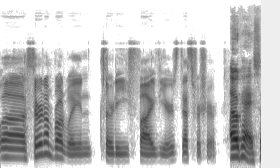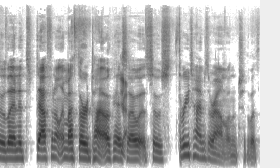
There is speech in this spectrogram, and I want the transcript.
Uh. Third on Broadway in 35 years. That's for sure. Okay, so then it's definitely my third time. Okay, Yeah. so so it's three times around with Into the Woods.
